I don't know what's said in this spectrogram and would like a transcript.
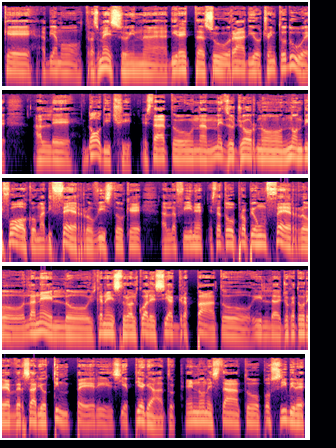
che abbiamo trasmesso in diretta su Radio 102 alle 12. È stato un mezzogiorno non di fuoco ma di ferro, visto che alla fine è stato proprio un ferro, l'anello, il canestro al quale si è aggrappato il giocatore avversario Timperi, si è piegato e non è stato possibile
